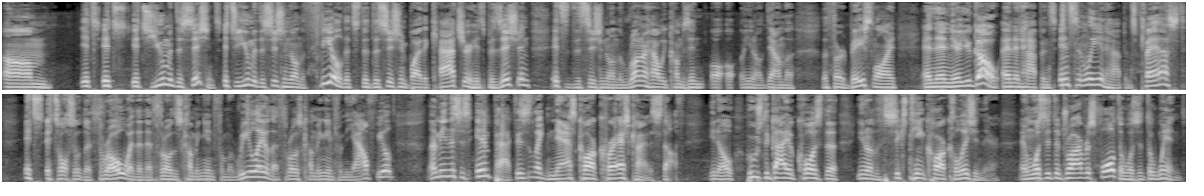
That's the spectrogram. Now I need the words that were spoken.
um, it's it's it's human decisions. It's a human decision on the field. It's the decision by the catcher, his position. It's the decision on the runner, how he comes in, uh, uh, you know, down the the third baseline, and then there you go. And it happens instantly. It happens fast. It's it's also the throw, whether the throw is coming in from a relay or that throw is coming in from the outfield. I mean, this is impact. This is like NASCAR crash kind of stuff. You know, who's the guy who caused the you know the 16 car collision there? And was it the driver's fault or was it the wind?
